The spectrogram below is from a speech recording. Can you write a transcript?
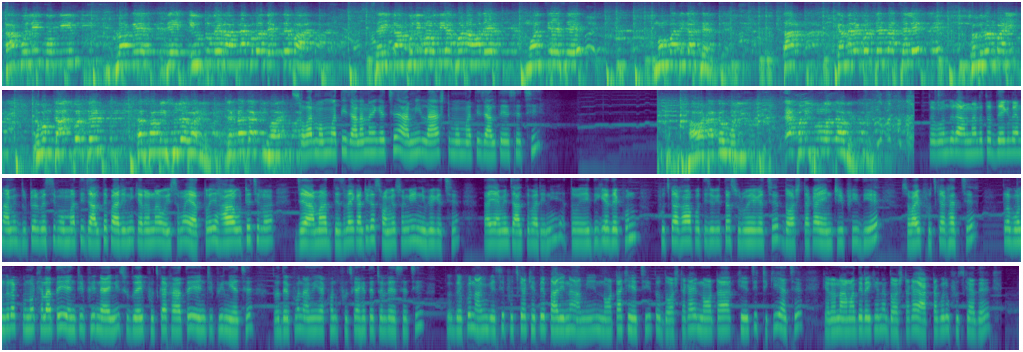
Kakuli cooking ব্লগের যে ইউটিউবে রান্নাগুলো দেখতে পান, সেই কাকুলি বৌদি এখন আমাদের মঞ্চে এসে মোমবাতি জ্বালছেন। তার ক্যামেরা করছেন তার ছেলে সমীরণ বাড়ি এবং জাজ করছেন তার স্বামী সুজয় বাড়ি। দেখা যাক কি হয়। সবার মোমবাতি জ্বালানো হয়ে গেছে। আমি লাস্ট মোমবাতি জ্বালতে এসেছি। হাওয়াটাকেও বলি, এখনই শুরু হতে হবে। তো বন্ধুরা, আপনারা তো দেখলেন, আমি দুটোর বেশি মোমবাতি জ্বালতে পারিনি, কেননা ওই সময় এতই হাওয়া উঠেছিল যে আমার দেশলাই কাঠিটা সঙ্গে সঙ্গেই নিভে গেছে, তাই আমি জ্বালতে পারিনি। তো এইদিকে দেখুন, ফুচকা খাওয়া প্রতিযোগিতা শুরু হয়ে গেছে, দশ টাকা এন্ট্রি ফি দিয়ে সবাই ফুচকা খাচ্ছে। তো বন্ধুরা, কোনো খেলাতেই এন্ট্রি ফি নেয়নি, শুধু এই ফুচকা খাওয়াতেই এন্ট্রি ফি নিয়েছে। তো দেখুন, আমি এখন ফুচকা খেতে চলে এসেছি। তো দেখুন, আমি বেশি ফুচকা খেতে পারি না। আমি নটা খেয়েছি, তো দশ টাকায় নটা খেয়েছি, ঠিকই আছে। কেননা আমাদের এখানে দশ টাকায় আটটা করে ফুচকা দেয়।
